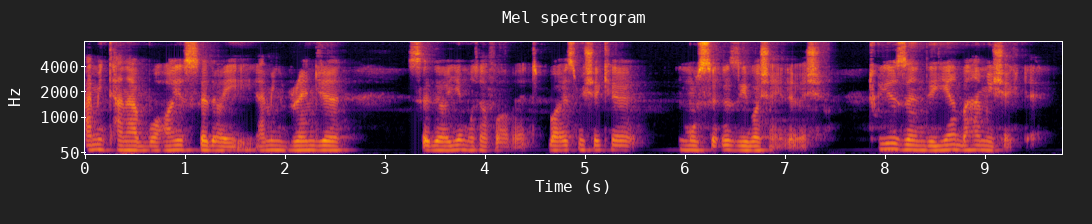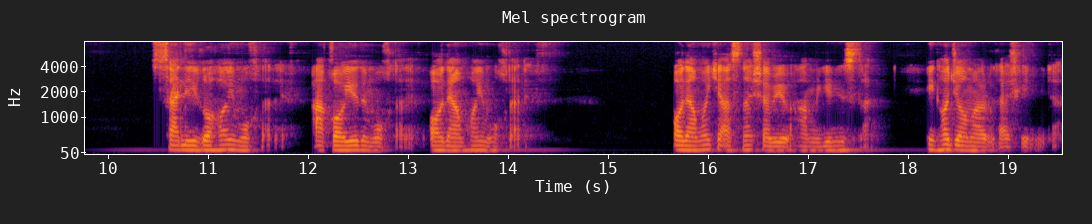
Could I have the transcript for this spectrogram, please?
همین تنوع های صدایی همین رنج صدایی متفاوت باعث میشه که موسیقی زیبا شنیده بشه. توی زندگی هم به همین شکله. سلیقه های مختلف عقاید مختلف آدم های مختلف. آدمهایی که اصلا شبیه همدیگه نیستن. اینها جامعه رو تشکیل میدن.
